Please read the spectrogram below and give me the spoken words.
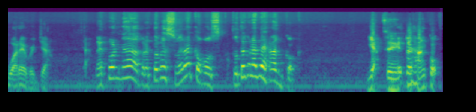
Whatever, ya. No es por nada, pero esto me suena como. ¿Tú te acuerdas de Hancock? Ya, esto es Hancock.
